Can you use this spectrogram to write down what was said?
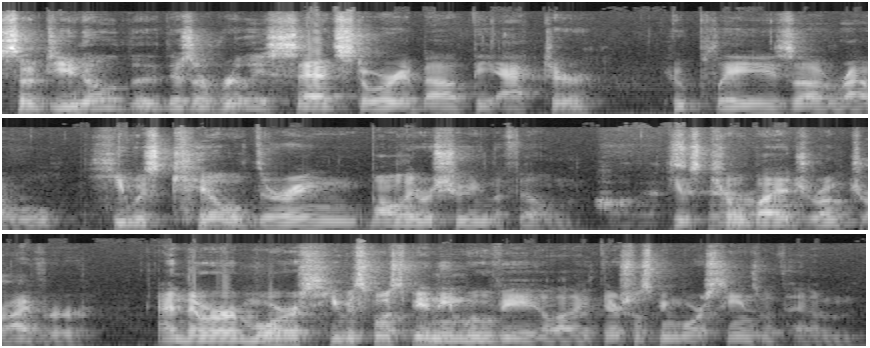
So, do you know the, there's a really sad story about the actor who plays uh, Raul? He was killed during while they were shooting the film. Oh, that's he was killed by a drunk driver, and there were more. He was supposed to be in the movie. Like there's supposed to be more scenes with him.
